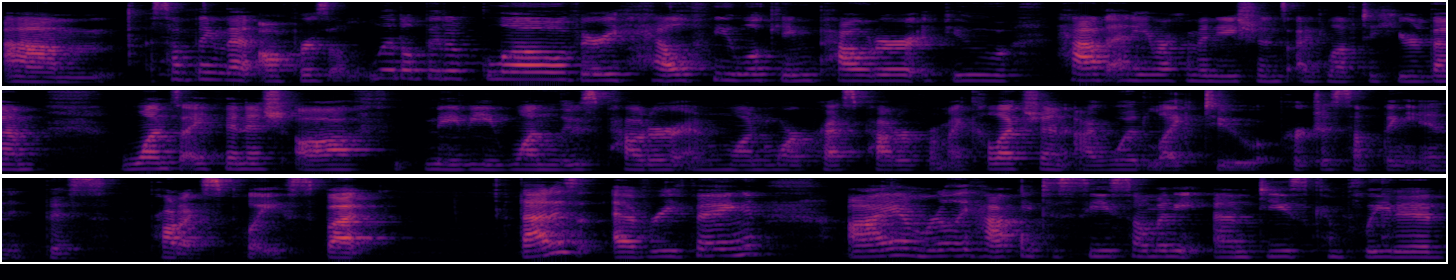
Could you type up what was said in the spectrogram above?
Um, something that offers a little bit of glow, very healthy looking powder. If you have any recommendations, I'd love to hear them. Once I finish off maybe one loose powder and one more pressed powder for my collection, I would like to purchase something in this product's place. But that is everything. I am really happy to see so many empties completed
